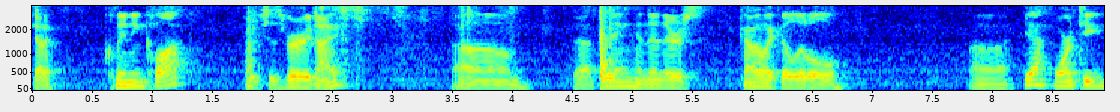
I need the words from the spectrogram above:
got a cleaning cloth, which is very nice um, that thing. And then there's kind of like a little, uh, yeah, warranty,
